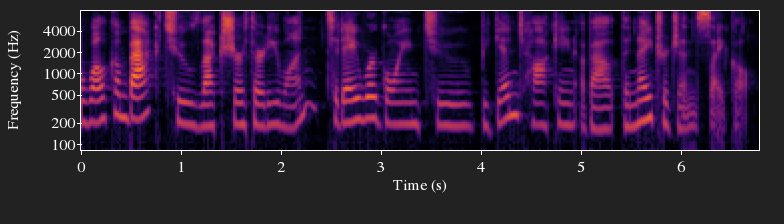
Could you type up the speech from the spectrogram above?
welcome back to Lecture 31. Today we're going to begin talking about the nitrogen cycle.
